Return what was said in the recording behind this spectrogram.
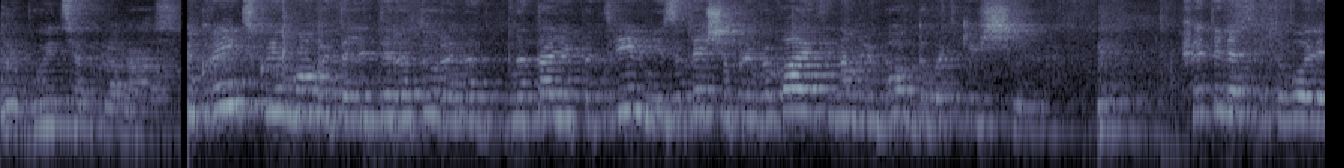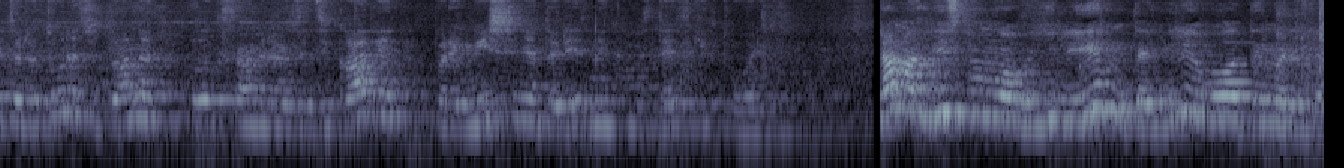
турбуються про нас. Української мови та літератури Наталії Петрівні за те, що прививаєте нам любов до батьківщини. Вчителя світової літератури Світлани Олександрівни за цікаві переміщення до різних мистецьких творів. Нам англійської мови Юлії та Юлії Володимирівни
